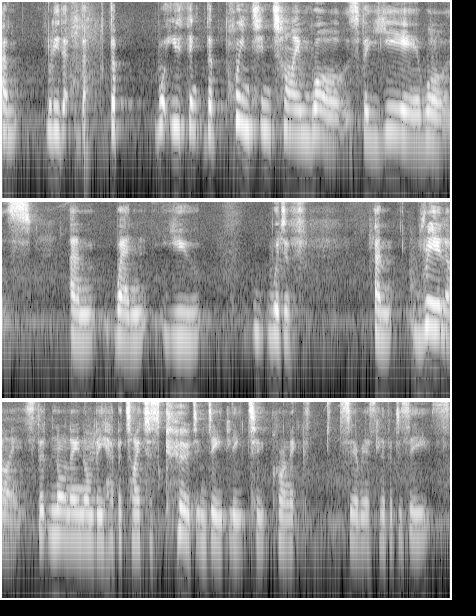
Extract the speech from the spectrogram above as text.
um, really that, the, what you think the point in time was, the year was, um, when you would have um, realised that non-A, non-B hepatitis could indeed lead to chronic serious liver disease?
